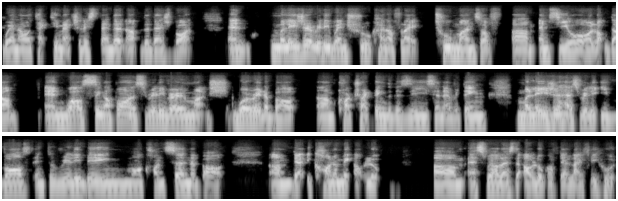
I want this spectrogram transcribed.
when our tech team actually standard up the dashboard. And Malaysia really went through kind of like two months of um, MCO or lockdown. And while Singapore is really very much worried about um, contracting the disease and everything, Malaysia has really evolved into really being more concerned about um, their economic outlook um, as well as the outlook of their livelihood.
